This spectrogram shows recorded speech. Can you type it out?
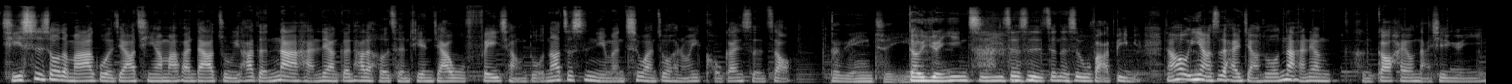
其实市售的麻辣锅底酱，请要麻烦大家注意，它的钠含量跟它的合成添加物非常多，那这是你们吃完之后很容易口干舌燥的原因之一的原因之一，这是真的是无法避免。然后营养师还讲说钠含量很高，还有哪些原因？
